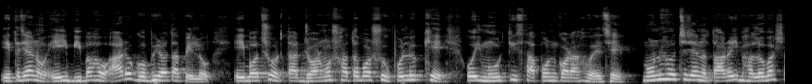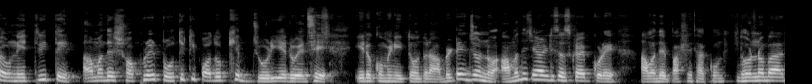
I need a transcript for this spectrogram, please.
এতে যেন এই বিবাহ আরও গভীরতা পেল। এই বছর তার জন্ম শতবর্ষ উপলক্ষে ওই মূর্তি স্থাপন করা হয়েছে। মনে হচ্ছে যেন তারই ভালোবাসা ও নেতৃত্বে আমাদের সফরের প্রতিটি পদক্ষেপ জড়িয়ে রয়েছে। এরকমই নিত্য নতুন আপডেটের জন্য আমাদের চ্যানেলটি সাবস্ক্রাইব করে আমাদের পাশে থাকুন। ধন্যবাদ।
